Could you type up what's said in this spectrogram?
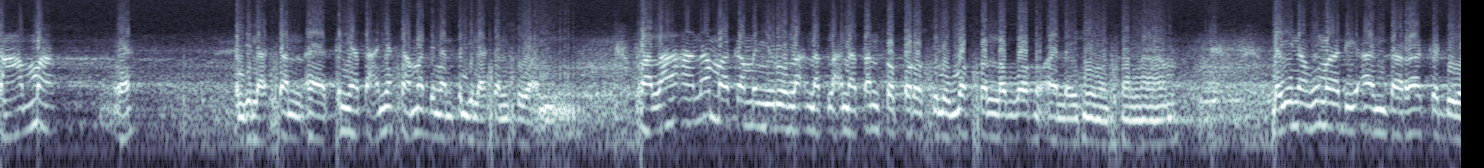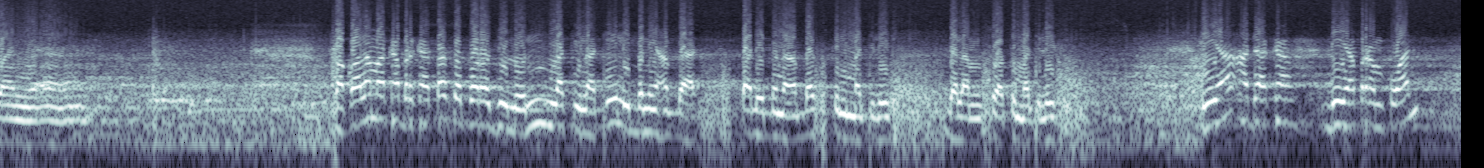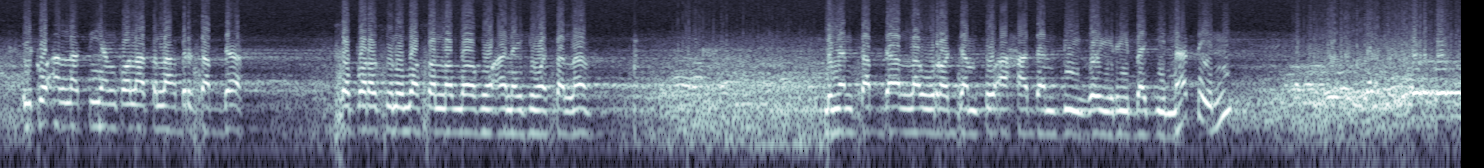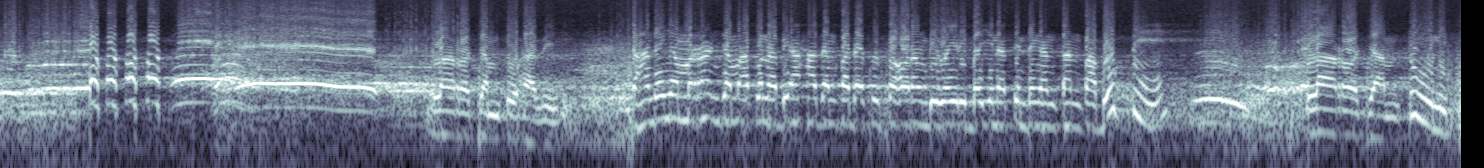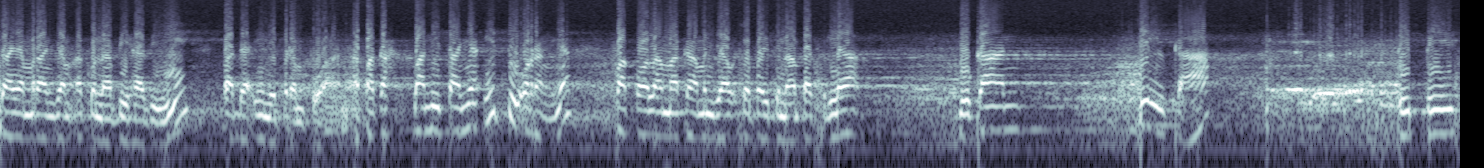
sama ya penjelasan eh, kenyataannya sama dengan penjelasan suami. Fala ana maka menyuruh laknat-laknatan sopo Rasulullah sallallahu alaihi wasallam. Bainahuma di antara keduanya. Fakola maka berkata soporo julun laki-laki li Bani Abbas pada Ibn Abbas fil majlis dalam suatu majlis. Dia adakah dia perempuan? Iku allati yang kola telah bersabda Sopo Rasulullah Sallallahu Alaihi Wasallam dengan sabda lau rajamtu ahadan bi ghairi bajinatin la rajamtu hadhihi. Seandainya meranjam aku Nabi Ahadan pada seseorang bi goiri bagi natin dengan tanpa bukti La rojam tu niscaya meranjam aku Nabi Hadi pada ini perempuan. Apakah wanitanya itu orangnya? Fakola maka menjawab sebagai Ibn Abbas La Bukan Tilka Tipis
